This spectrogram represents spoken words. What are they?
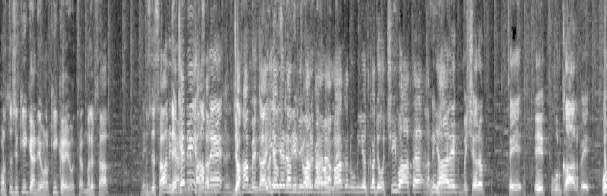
ਹੁਣ ਤੁਸੀਂ ਕੀ ਕਹਿੰਦੇ ਹੋ ਹੁਣ ਕੀ ਕਰੇ ਉੱਥੇ ਮਲਿਕ ਸਾਹਿਬ ਤੁਸੀਂ ਤਾਂ ਸਾਹ ਨਹੀਂ देखे ਲੈਣ ਦਿੰਦੇ नहीं खान साहब हमने ਨੂੰ। जहां महंगाई अच्छा, है ये उसका भी नज़ीर जिक्र जवान कर रहा बयान है हूं ला हमने। कानूनियत का जो अच्छी बात है नहीं यार मानते। एक मुशरफ थे एक फोन कॉल पे वो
